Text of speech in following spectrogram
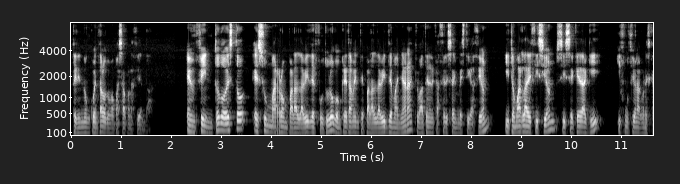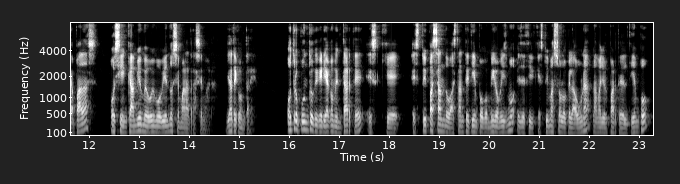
teniendo en cuenta lo que me ha pasado con Hacienda. En fin, todo esto es un marrón para el David del futuro, concretamente para el David de mañana, que va a tener que hacer esa investigación y tomar la decisión si se queda aquí y funciona con escapadas, o si en cambio me voy moviendo semana tras semana. Ya te contaré. Otro punto que quería comentarte es que estoy pasando bastante tiempo conmigo mismo, es decir, que estoy más solo que la una la mayor parte del tiempo.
